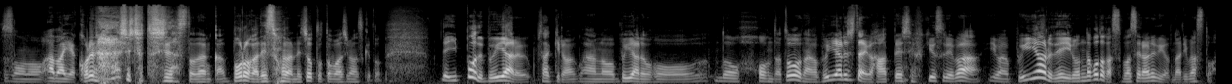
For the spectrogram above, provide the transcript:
その、あ、まあいや、これの話ちょっとしだすとなんかボロが出そうなんでちょっと飛ばしますけど。で、一方で VR、さっきのあの VR の方の本だと、なんか VR 自体が発展して普及すれば、要は VR でいろんなことが済ませられるようになりますと。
